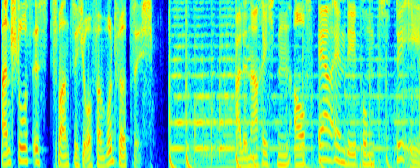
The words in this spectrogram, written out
Anstoß ist 20.45 Uhr. Alle Nachrichten auf rnd.de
